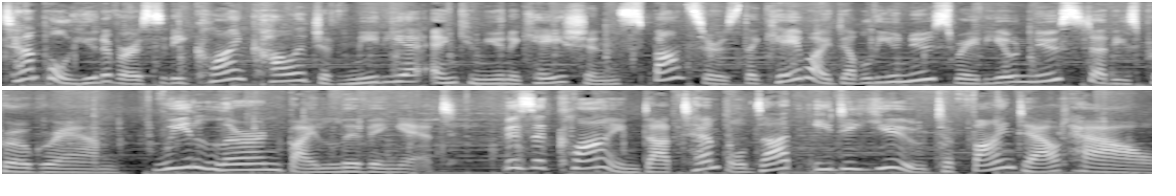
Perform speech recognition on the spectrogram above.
Temple University Klein College of Media and Communication sponsors the KYW News Radio News Studies program. We learn by living it. Visit klein.temple.edu to find out how.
